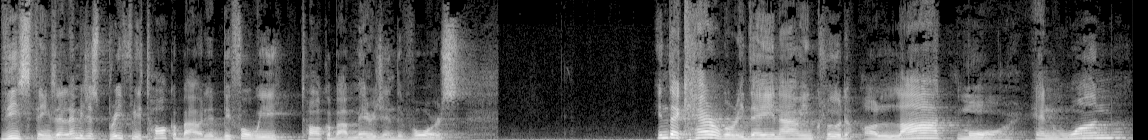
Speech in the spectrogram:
these things. And let me just briefly talk about it before we talk about marriage and divorce. In that category, they now include a lot more. And one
